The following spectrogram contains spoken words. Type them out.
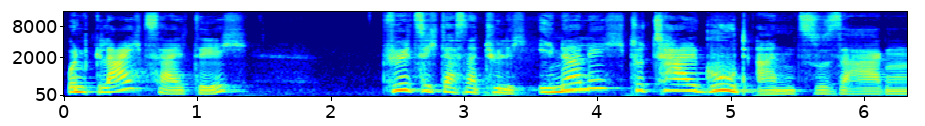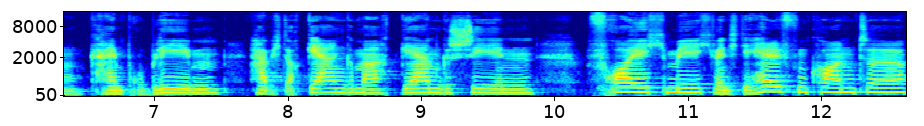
Und gleichzeitig fühlt sich das natürlich innerlich total gut an zu sagen, kein Problem, habe ich doch gern gemacht, gern geschehen, freue ich mich, wenn ich dir helfen konnte,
